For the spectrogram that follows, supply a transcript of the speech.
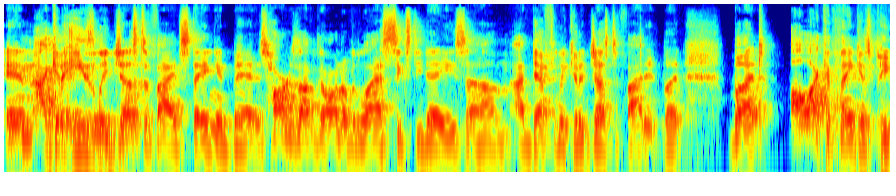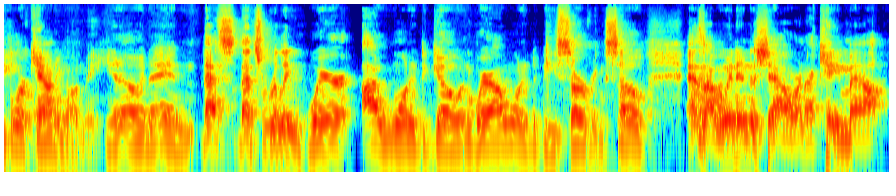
And I could have easily justified staying in bed. As hard as I've gone over the last 60 days, um, I definitely could have justified it. But, but all I could think is people are counting on me, you know, and, and that's that's really where I wanted to go and where I wanted to be serving. So as I went in the shower and I came out,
